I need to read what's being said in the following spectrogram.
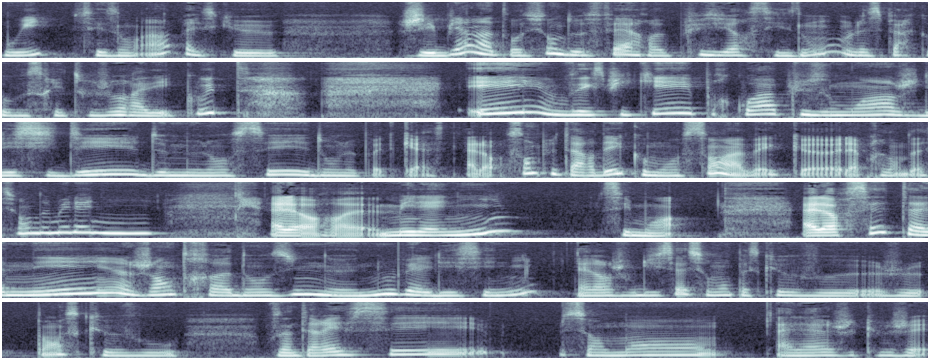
Oui, saison 1, parce que j'ai bien l'intention de faire plusieurs saisons. J'espère que vous serez toujours à l'écoute. Et vous expliquer pourquoi, plus ou moins, j'ai décidé de me lancer dans le podcast. Alors, sans plus tarder, commençons avec euh, la présentation de Mélanie. Alors, euh, Mélanie, c'est moi. Alors, cette année, j'entre dans une nouvelle décennie. Alors, je vous dis ça sûrement parce que je pense que vous vous intéressez sûrement à l'âge que j'ai,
